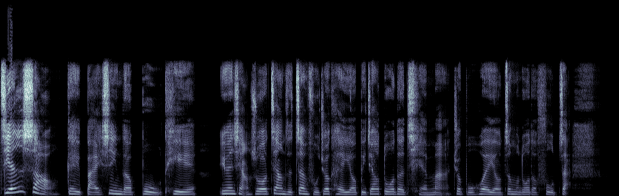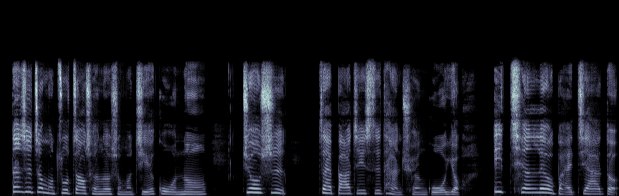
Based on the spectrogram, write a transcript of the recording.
减少给百姓的补贴。因为想说这样子政府就可以有比较多的钱嘛，就不会有这么多的负债。但是这么做造成了什么结果呢？就是在巴基斯坦全国有一千六百家的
